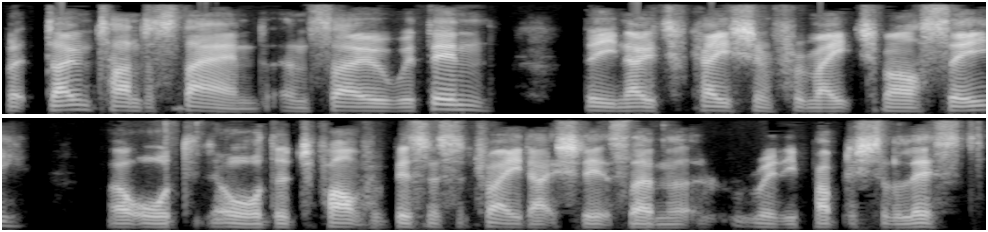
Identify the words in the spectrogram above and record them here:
but don't understand. And so within the notification from HMRC uh, or, or the Department for Business and Trade, actually, it's them that really published the list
